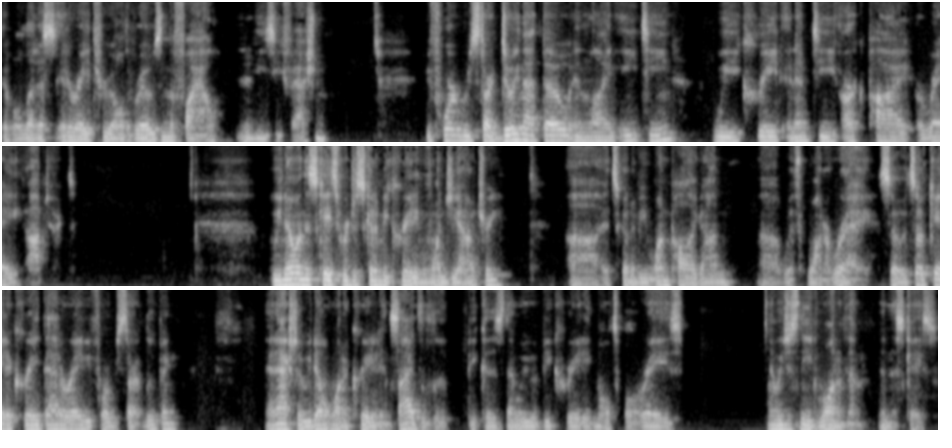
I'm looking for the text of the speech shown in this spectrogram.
that will let us iterate through all the rows in the file in an easy fashion. Before we start doing that though, in line 18, we create an empty ArcPy array object. We know in this case we're just going to be creating one geometry. Uh, it's going to be one polygon uh, with one array. So it's okay to create that array before we start looping. And actually we don't want to create it inside the loop because then we would be creating multiple arrays and we just need one of them in this case.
